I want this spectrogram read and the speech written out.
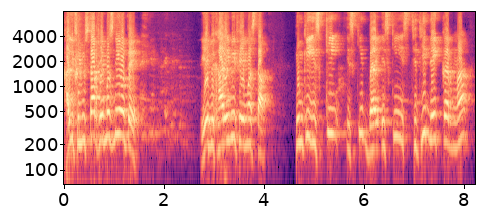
खाली फ़िल्म स्टार फ़ेमस नहीं होते। ये भिखारी भी फ़ेमस था। क्योंकि इसकी इसकी इसकी स्थिति देखकर ना,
